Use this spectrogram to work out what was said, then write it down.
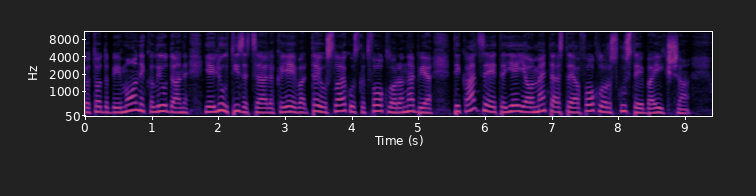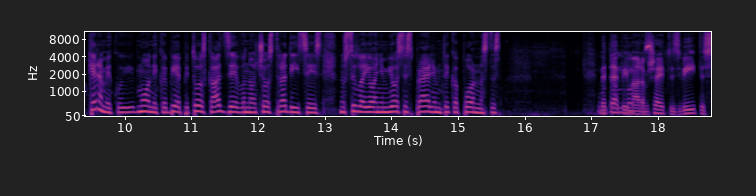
jo tad bija Monika Liudāne, ja ļoti izacēla, ka jai tajos laikos, kad folklora nebija tik atzīta, jai jau metās tajā folkloras kustībā iekšā. Keramiku Monika bija pie tos, ka atdzīva no šos tradīcijas, nu silajoņam, jos es prēļim tika pornastas. Bet, te, piemēram, šeit uz vītas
